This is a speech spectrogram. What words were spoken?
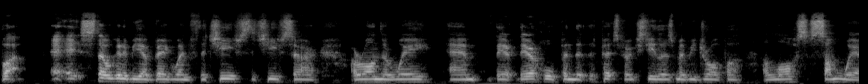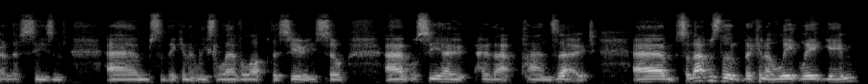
but it's still going to be a big win for the Chiefs. The Chiefs are are on their way. Um, they're they're hoping that the Pittsburgh Steelers maybe drop a, a loss somewhere this season, um, so they can at least level up the series. So uh, we'll see how how that pans out. Um, so that was the the kind of late late game.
